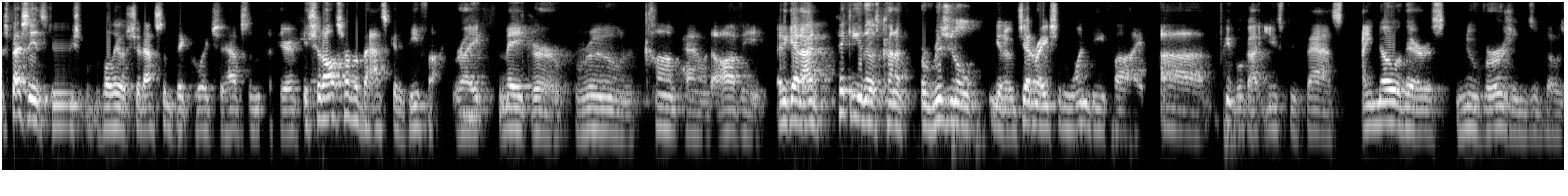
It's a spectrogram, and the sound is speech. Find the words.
especially institutional portfolio, should have some Bitcoin, should have some Ethereum. It should also have a basket of DeFi, right? Maker, Rune, Compound, Aave, and again, I'm picking those kind of original, you know, generation one DeFi uh, people got used to fast. I know there's new versions of those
